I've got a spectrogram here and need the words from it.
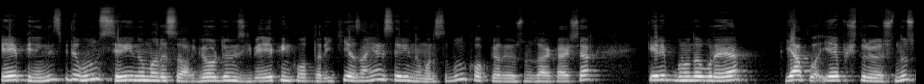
e-pininiz. Bir de bunun seri numarası var. Gördüğünüz gibi e-pin kodları 2 yazan yer seri numarası. Bunu kopyalıyorsunuz arkadaşlar. Gelip bunu da buraya yap, yapıştırıyorsunuz.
